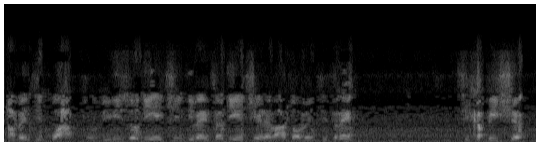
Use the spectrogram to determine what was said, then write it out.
a 24 diviso 10 diventa 10 elevato a 23. Si capisce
